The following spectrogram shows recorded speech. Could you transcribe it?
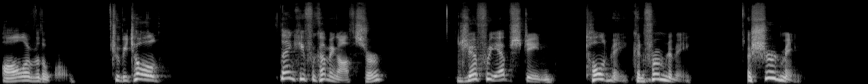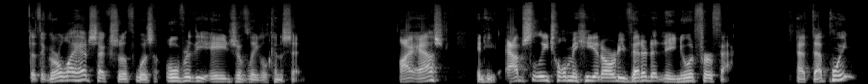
all over the world, to be told, Thank you for coming, officer. Jeffrey Epstein told me, confirmed to me, assured me that the girl I had sex with was over the age of legal consent. I asked, and he absolutely told me he had already vetted it and he knew it for a fact. At that point,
